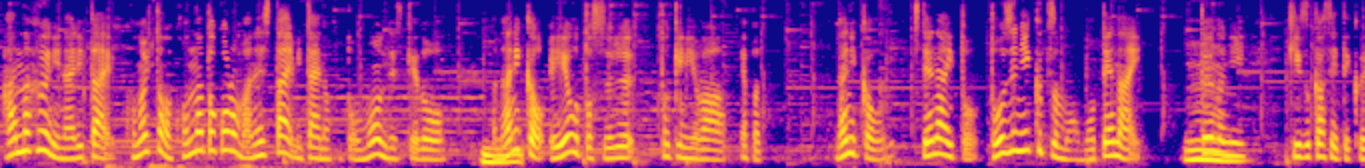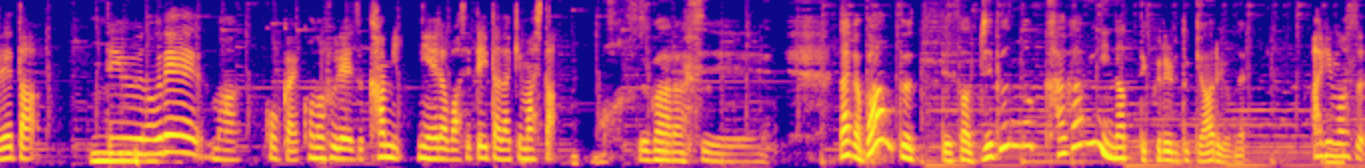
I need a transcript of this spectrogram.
あんな風になりたいこの人がこんなところ真似したいみたいなこと思うんですけど、まあ何かを得ようとする時にはやっぱ何かをしてないと同時にいくつも持てないうん。というのに気づかせてくれたっっていうので、まあ今回このフレーズ「神」に選ばせていただきました。素晴らしい。なんかバンプってさ、自分の鏡になってくれる時あるよね。あります。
